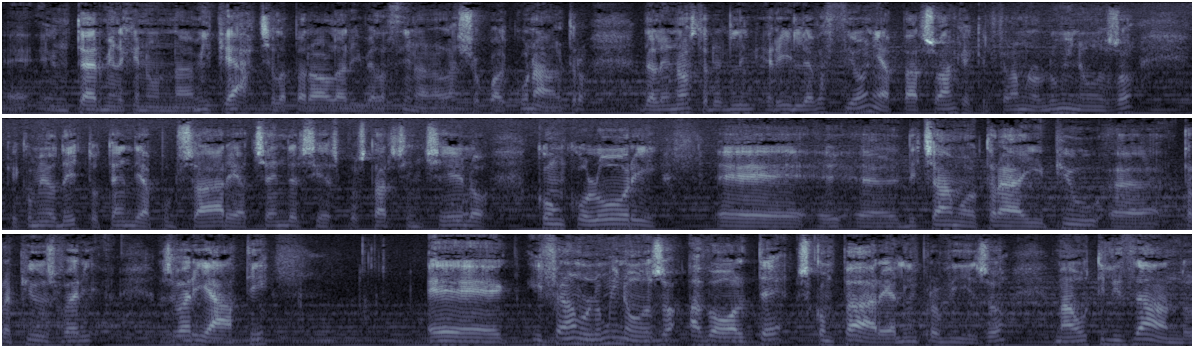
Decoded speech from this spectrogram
è un termine che non mi piace la parola rivelazione, la lascio a qualcun altro, dalle nostre rilevazioni è apparso anche che il fenomeno luminoso che come ho detto tende a pulsare, accendersi e spostarsi in cielo con colori eh, eh, diciamo tra i più, eh, tra più svari- svariati, il fenomeno luminoso a volte scompare all'improvviso, ma utilizzando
